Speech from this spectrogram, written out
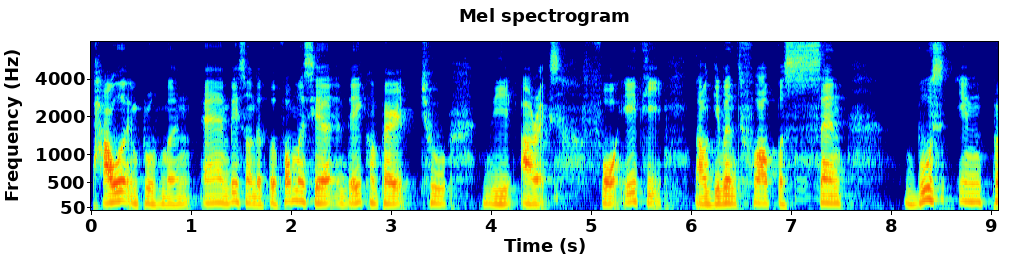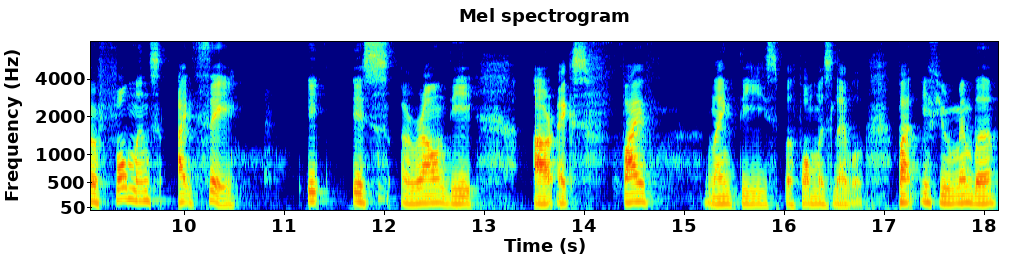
power improvement and based on the performance here, they compare it to the RX 480. Now given 12% boost in performance, I'd say it is around the RX 590's performance level. But if you remember,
